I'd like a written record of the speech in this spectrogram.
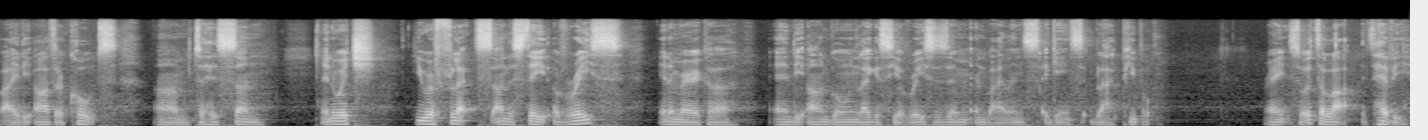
by the author Coates um, to his son, in which he reflects on the state of race in America and the ongoing legacy of racism and violence against black people. Right? So it's a lot. It's heavy,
